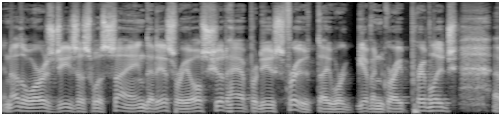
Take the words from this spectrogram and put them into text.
In other words, Jesus was saying that Israel should have produced fruit. They were given great privilege uh,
